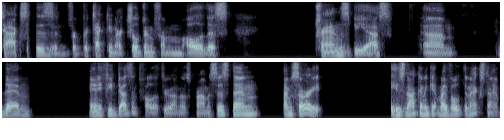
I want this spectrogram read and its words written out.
taxes and for protecting our children from all of this trans BS, um, then and if he doesn't follow through on those promises, then I'm sorry, he's not going to get my vote the next time.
